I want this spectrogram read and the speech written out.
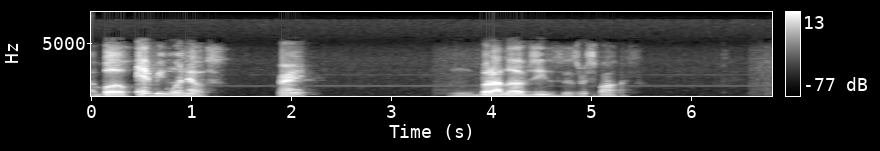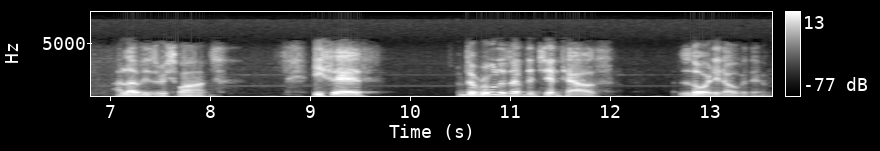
above everyone else, right? But I love Jesus' response. I love his response. He says, The rulers of the Gentiles lord it over them,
